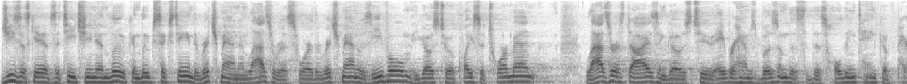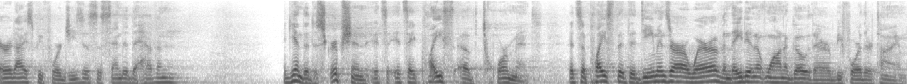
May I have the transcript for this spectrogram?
Jesus gives a teaching in Luke, in Luke 16, the rich man and Lazarus, where the rich man was evil. He goes to a place of torment. Lazarus dies and goes to Abraham's bosom, this, this holding tank of paradise before Jesus ascended to heaven. Again, the description, it's, it's a place of torment. It's a place that the demons are aware of, and they didn't want to go there before their time.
